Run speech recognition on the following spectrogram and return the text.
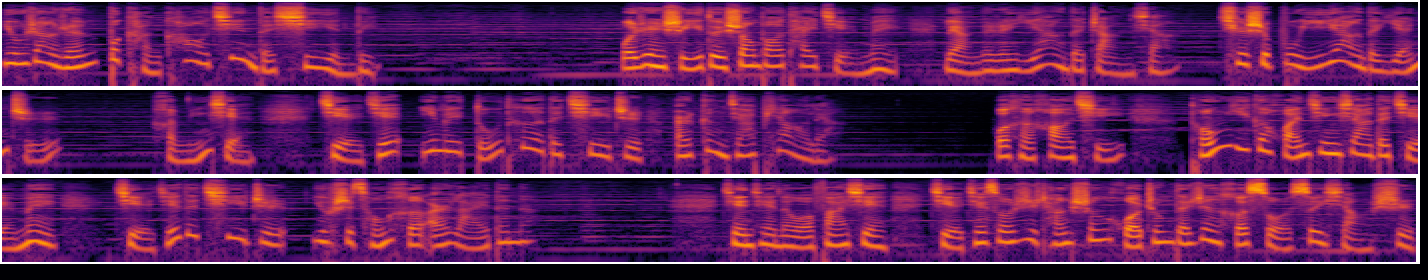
又让人不敢靠近的吸引力。我认识一对双胞胎姐妹，两个人一样的长相，却是不一样的颜值。很明显，姐姐因为独特的气质而更加漂亮。我很好奇，同一个环境下的姐妹，姐姐的气质又是从何而来的呢？渐渐的，我发现姐姐做日常生活中的任何琐碎小事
